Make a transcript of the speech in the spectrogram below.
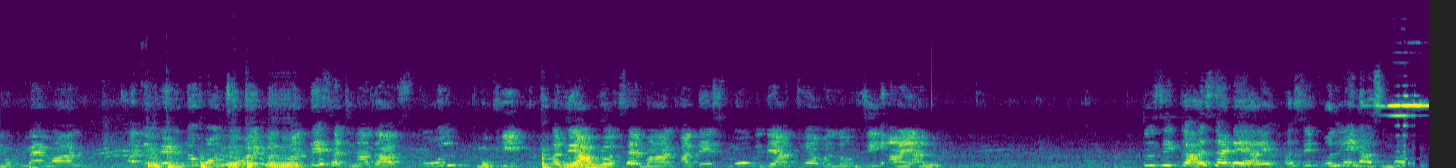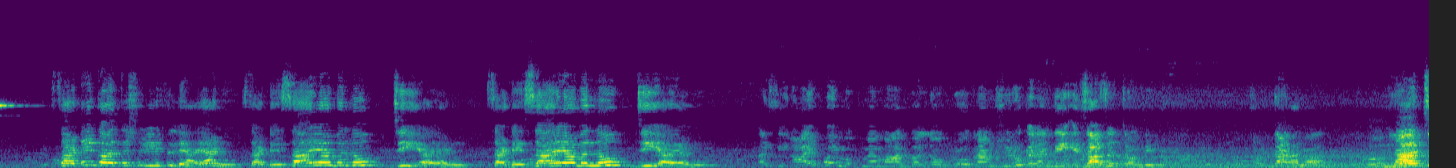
ਮੁੱਖ ਮਹਿਮਾਨ ਅਤੇ ਪਿੰਡ ਤੋਂ ਪਹੁੰਚੇ ਹੋਏ ਪਤਵੰਤੇ ਸਚਨਾ ਦਾ ਸਕੂਲ ਮੁਖੀ ਅਧਿਆਪਕ ਸਹਿਬਾਨ ਅਤੇ ਸਮੂਹ ਵਿਦਿਆਰਥੀਆਂ ਵੱਲੋਂ ਜੀ ਆਇਆਂ ਨੂੰ। ਤੁਸੀਂ ਘਰ ਸਾਡੇ ਆਏ ਅਸੀਂ ਭੁੱਲੇ ਨਾ ਸਮਾਏ। ਸਾਡੇ ਘਰ ਤਸ਼ਰੀਫ ਲਿਆਇਆ ਨੂੰ ਸਾਡੇ ਸਾਰਿਆਂ ਵੱਲੋਂ ਜੀ ਆਇਆਂ ਨੂੰ ਸਾਡੇ ਸਾਰਿਆਂ ਵੱਲੋਂ ਜੀ ਆਇਆਂ ਨੂੰ। ਅਸੀਂ ਆਏ ਹੋਏ ਮੁੱਖ ਮਹਿਮਾਨ ਵੱਲੋਂ ਪ੍ਰੋਗਰਾਮ ਸ਼ੁਰੂ ਕਰਨ ਦੀ ਇਜਾਜ਼ਤ ਚਾਹੁੰਦੇ ਹਾਂ। ਧੰਨਵਾਦ। ਨੱਚ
